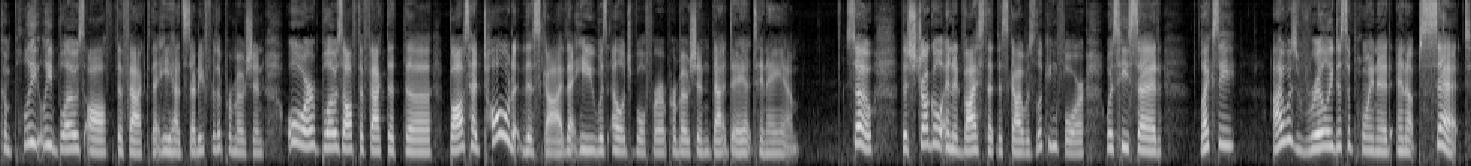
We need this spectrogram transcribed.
Completely blows off the fact that he had studied for the promotion, or blows off the fact that the boss had told this guy that he was eligible for a promotion that day at 10 a.m. So, the struggle and advice that this guy was looking for was he said, Lexi, I was really disappointed and upset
